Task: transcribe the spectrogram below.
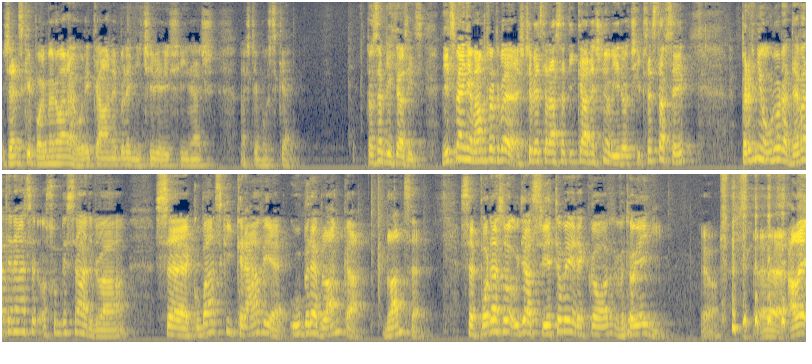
žensky pojmenované hurikány byly ničivější než, než ty mužské. To jsem ti chtěl říct. Nicméně mám pro tebe ještě věc, která se týká dnešního výročí. Představ si, 1. února 1982 se kubánský krávě Ubre Blanca, Blance, se podařilo udělat světový rekord v dojení. Jo. E, ale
